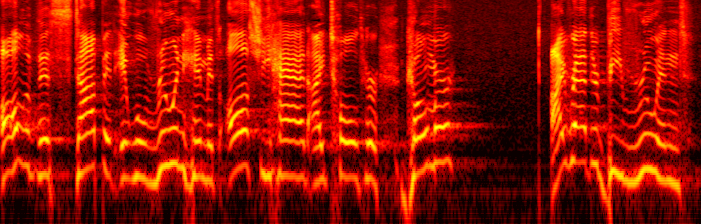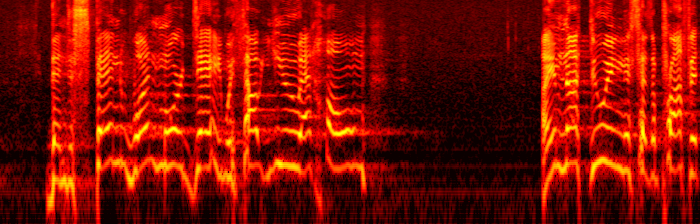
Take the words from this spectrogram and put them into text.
All of this, stop it, it will ruin him, it's all she had, I told her, Gomer, I'd rather be ruined than to spend one more day without you at home. I am not doing this as a prophet.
